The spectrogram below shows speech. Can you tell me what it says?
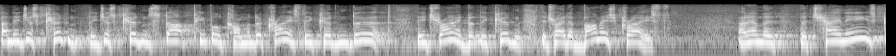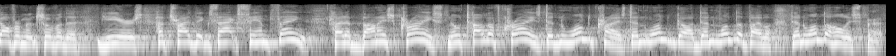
And they just couldn't. They just couldn't stop people coming to Christ. They couldn't do it. They tried, but they couldn't. They tried to banish Christ. And then the, the Chinese governments over the years have tried the exact same thing. Tried to banish Christ. No talk of Christ. Didn't want Christ. Didn't want God. Didn't want the Bible. Didn't want the Holy Spirit.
